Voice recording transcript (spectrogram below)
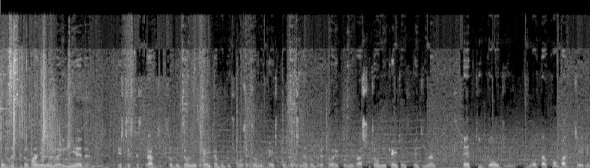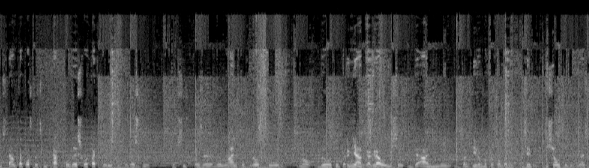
to zdecydowanie numer jeden. Jeszcze chcę sprawdzić sobie Johnny Cage'a, bo być może Johnny Cage powróci na dobre tory, ponieważ Johnny Cage'em spędziłem setki godzin w Mortal Kombat 9. Tamta postać mi tak podeszła, tak te ruchy podeszły, to wszystko, że w online po prostu, no, było super, miazga, grało mi się idealnie, nim i Sub-Zero w Mortal Kombat 9. W 10 i 11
